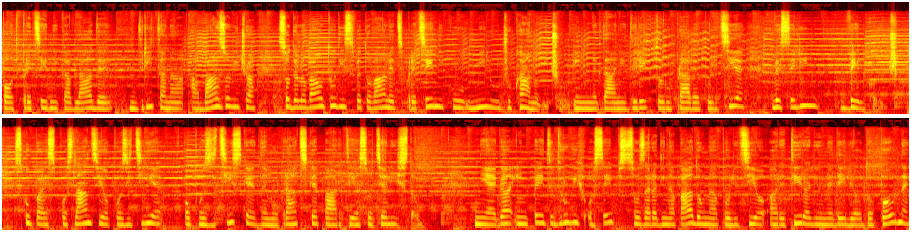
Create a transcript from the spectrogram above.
podpredsednika vlade Dritana Abazoviča sodeloval tudi svetovalec predsedniku Milu Džukanoviču in nekdani direktor uprave policije Veselin Velkovič, skupaj s poslanci opozicije, opozicijske demokratske partije socialistov. Njega in pet drugih oseb so zaradi napadov na policijo aretirali v nedeljo do povdne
